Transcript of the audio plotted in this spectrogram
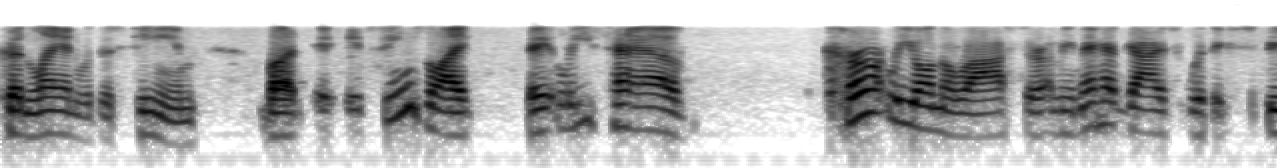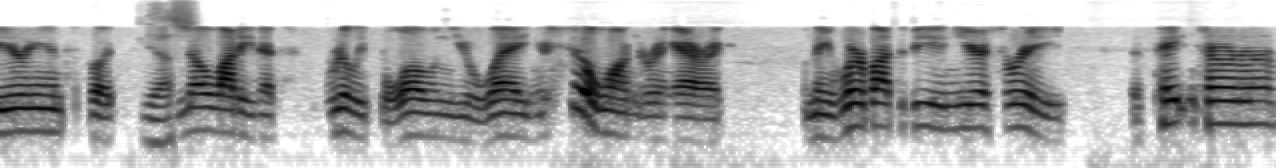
could land with this team. But it, it seems like they at least have currently on the roster. I mean, they have guys with experience, but Yes. nobody that's really blowing you away. And you're still wondering, Eric. I mean, we're about to be in year three. If Payton Turner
